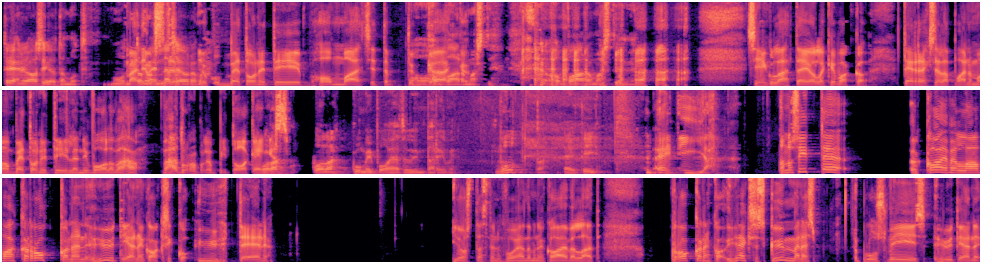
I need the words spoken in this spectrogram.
tehnyt asioita, mutta, mutta Mä en mennään seuraavaan. joku betonitii-homma, että sitten tykkää. On varmasti. on varmasti. Siihen kun lähtee jollakin vaikka terreksellä painamaan betonitiille, niin voi olla vähän, vähän turha paljon pitoa kengessä. Voi olla, voi olla kumipohjat ympäri. Mutta ei tiedä. ei tiedä. No, no sitten kaivellaan vaikka Rokkanen Hyytiäinen kaksikko yhteen. Jos tästä nyt voidaan tämmöinen kaivella. Että Rokkanen 90 plus 5, Hyytiäinen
